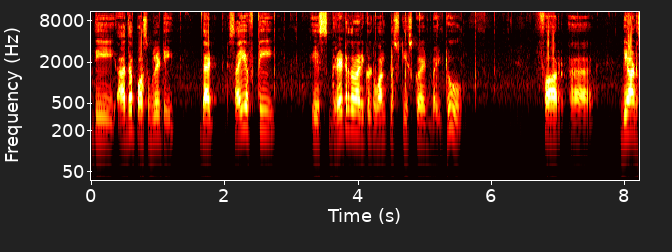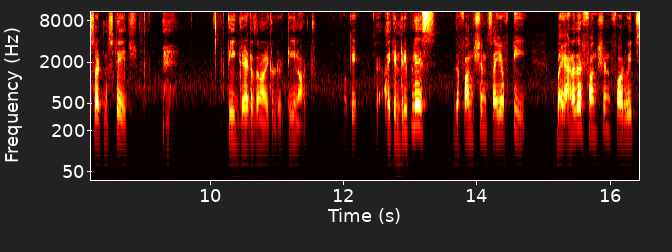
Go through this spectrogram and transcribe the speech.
the other possibility that psi of t is greater than or equal to 1 plus t squared by 2 for uh, beyond a certain stage t greater than or equal to t naught okay. I can replace the function psi of t by another function for which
